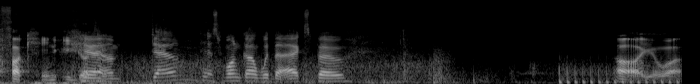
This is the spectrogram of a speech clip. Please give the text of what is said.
fuck, he, he got Yeah, me. I'm down. There's one guy with the expo. Oh, you are.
